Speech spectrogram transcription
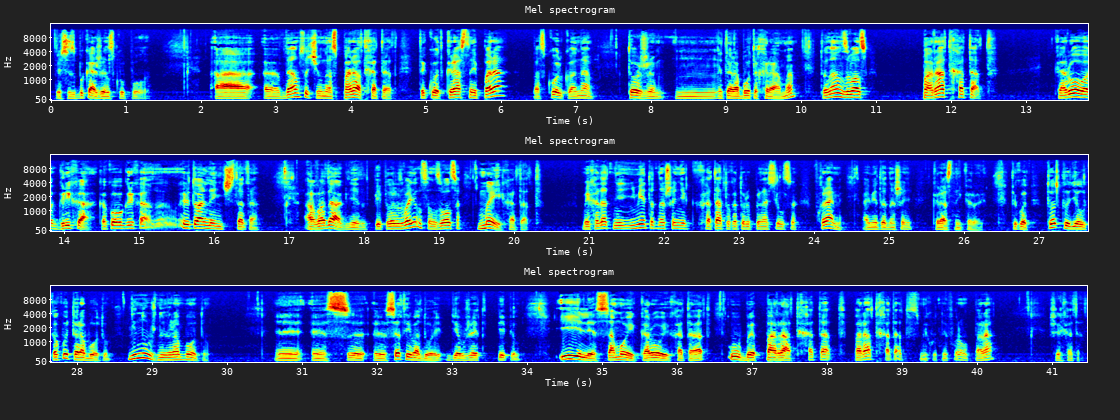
то есть из быка женского пола. А э, в данном случае у нас парад хатат. Так вот, красная пора, поскольку она тоже, это работа храма, то она называлась парад хатат. Корова греха. Какого греха? Ну, ритуальная нечистота. А вода, где этот пепел разводился, назывался мей хатат – Мейхатат не, не имеет отношения к хатату, который приносился в храме, а имеет отношение к красной корове. Так вот, тот, кто делает какую-то работу, ненужную работу с, э, с этой водой, где уже этот пепел, или самой коровой хатат, уб парат хатат, парат хатат, смехутная форма, пара, шель хатат,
